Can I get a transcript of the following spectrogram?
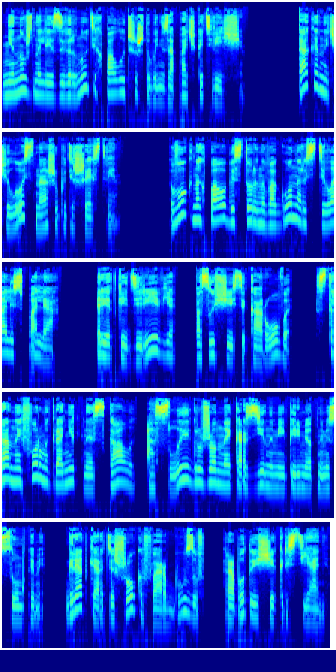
не нужно ли завернуть их получше, чтобы не запачкать вещи. Так и началось наше путешествие. В окнах по обе стороны вагона расстилались поля, редкие деревья, пасущиеся коровы, странной формы гранитные скалы, ослы, груженные корзинами и переметными сумками, грядки артишоков и арбузов, работающие крестьяне.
